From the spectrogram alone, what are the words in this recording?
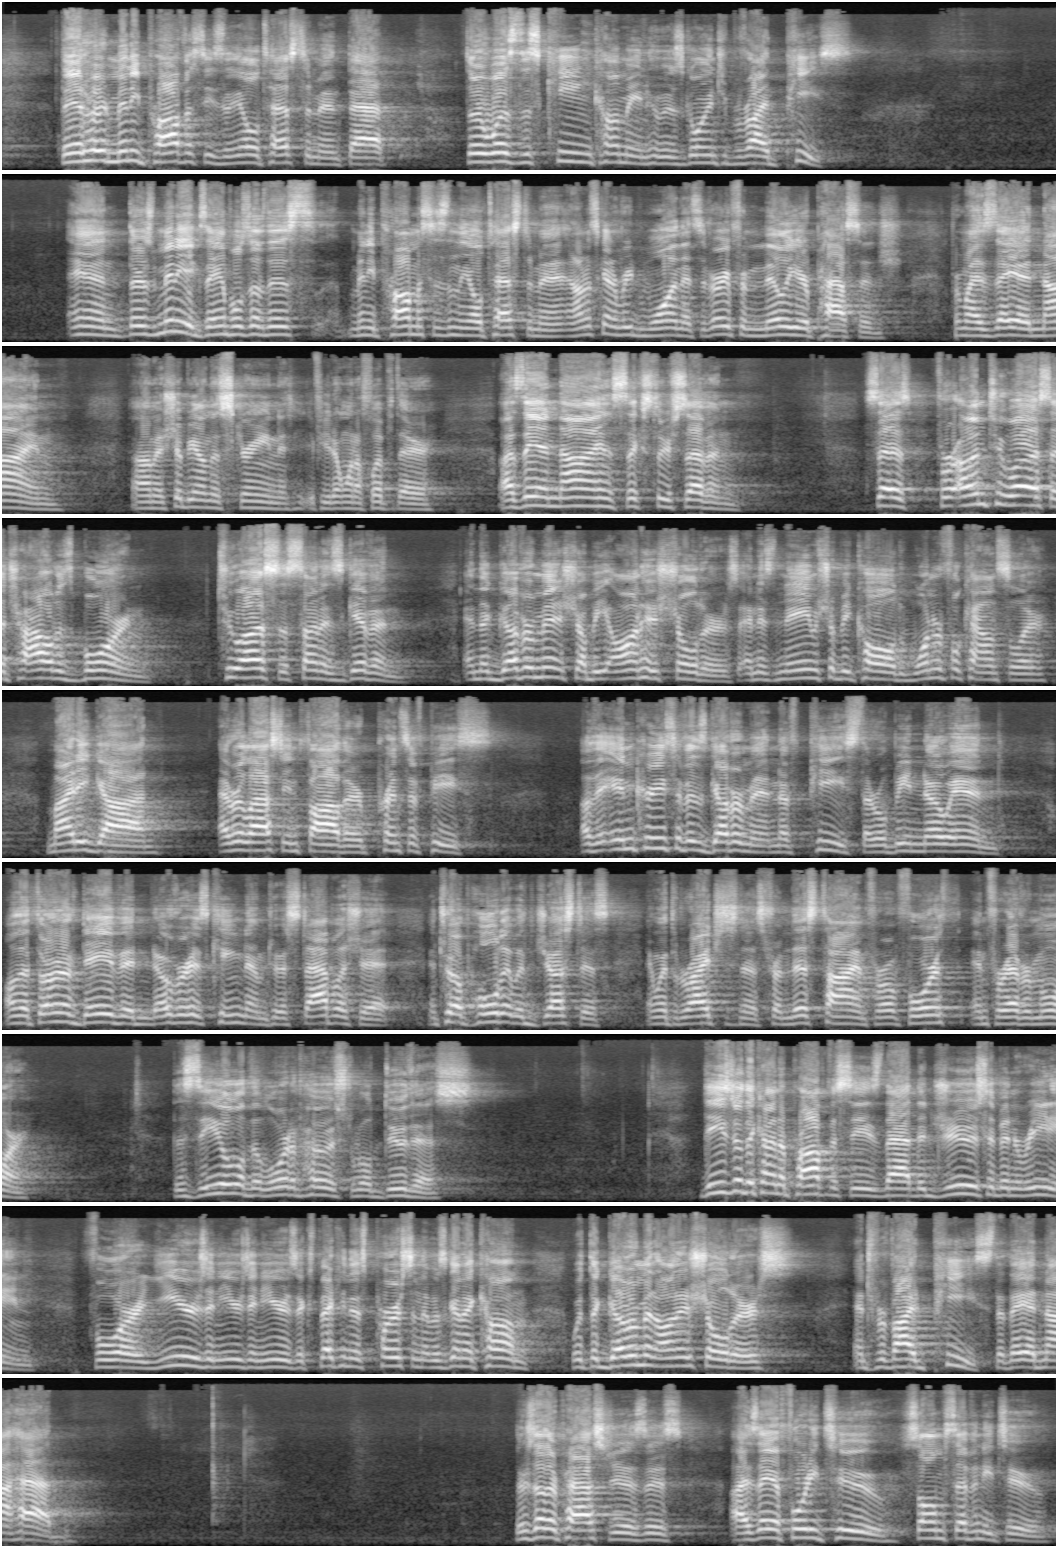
they had heard many prophecies in the Old Testament that there was this king coming who is going to provide peace. And there's many examples of this, many promises in the Old Testament, and I'm just going to read one that's a very familiar passage from Isaiah 9. Um, it should be on the screen if you don't want to flip there. Isaiah 9, 6 through 7 says, For unto us a child is born, to us a son is given, and the government shall be on his shoulders, and his name shall be called Wonderful Counselor, Mighty God, Everlasting Father, Prince of Peace. Of the increase of his government and of peace there will be no end. On the throne of David and over his kingdom to establish it and to uphold it with justice and with righteousness from this time forth and forevermore. The zeal of the Lord of hosts will do this. These are the kind of prophecies that the Jews have been reading for years and years and years, expecting this person that was going to come with the government on his shoulders and to provide peace that they had not had. There's other passages. There's Isaiah 42, Psalm 72.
